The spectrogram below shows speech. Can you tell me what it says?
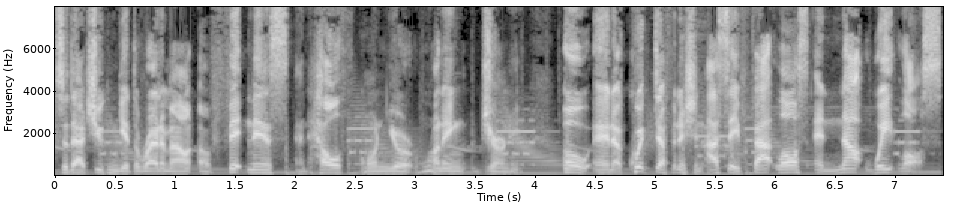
so that you can get the right amount of fitness and health on your running journey. Oh, and a quick definition I say fat loss and not weight loss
